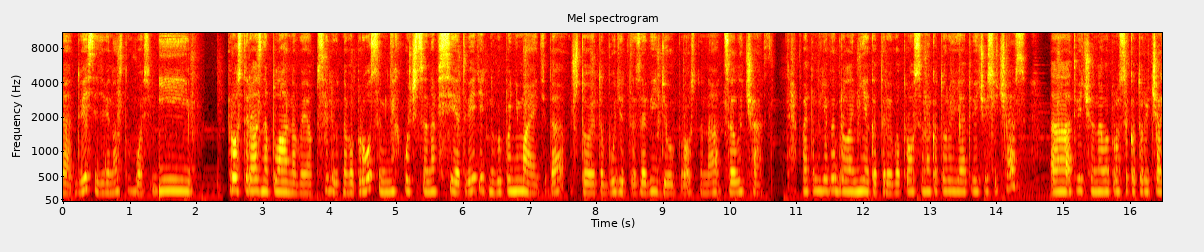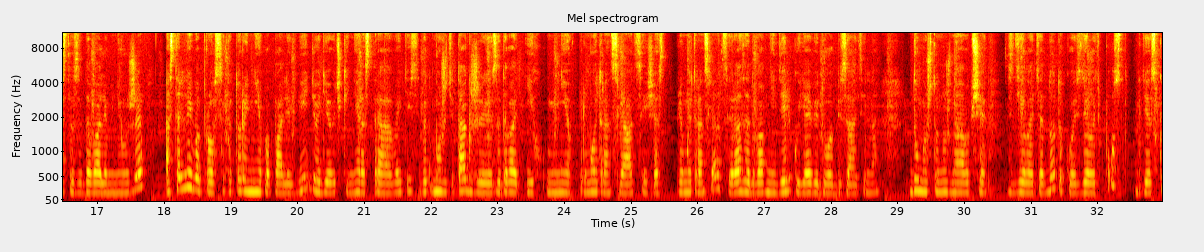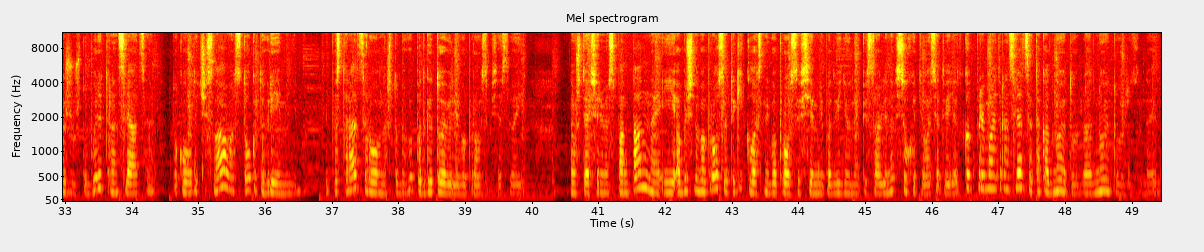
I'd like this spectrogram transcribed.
Да, 298. И просто разноплановые абсолютно вопросы. Мне хочется на все ответить, но вы понимаете, да, что это будет за видео просто на целый час. Поэтому я выбрала некоторые вопросы, на которые я отвечу сейчас. Э, отвечу на вопросы, которые часто задавали мне уже. Остальные вопросы, которые не попали в видео, девочки, не расстраивайтесь. Вы можете также задавать их мне в прямой трансляции. Сейчас прямые трансляции раза два в недельку я веду обязательно. Думаю, что нужно вообще сделать одно такое, сделать пост, где я скажу, что будет трансляция такого-то числа во столько-то времени. И постараться ровно, чтобы вы подготовили вопросы все свои потому что я все время спонтанная, и обычно вопросы, такие классные вопросы все мне под видео написали, на все хотелось ответить. Как прямая трансляция, так одно и то же, одно и то же задают.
